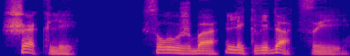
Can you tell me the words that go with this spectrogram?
Шекли. Служба ликвидации.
